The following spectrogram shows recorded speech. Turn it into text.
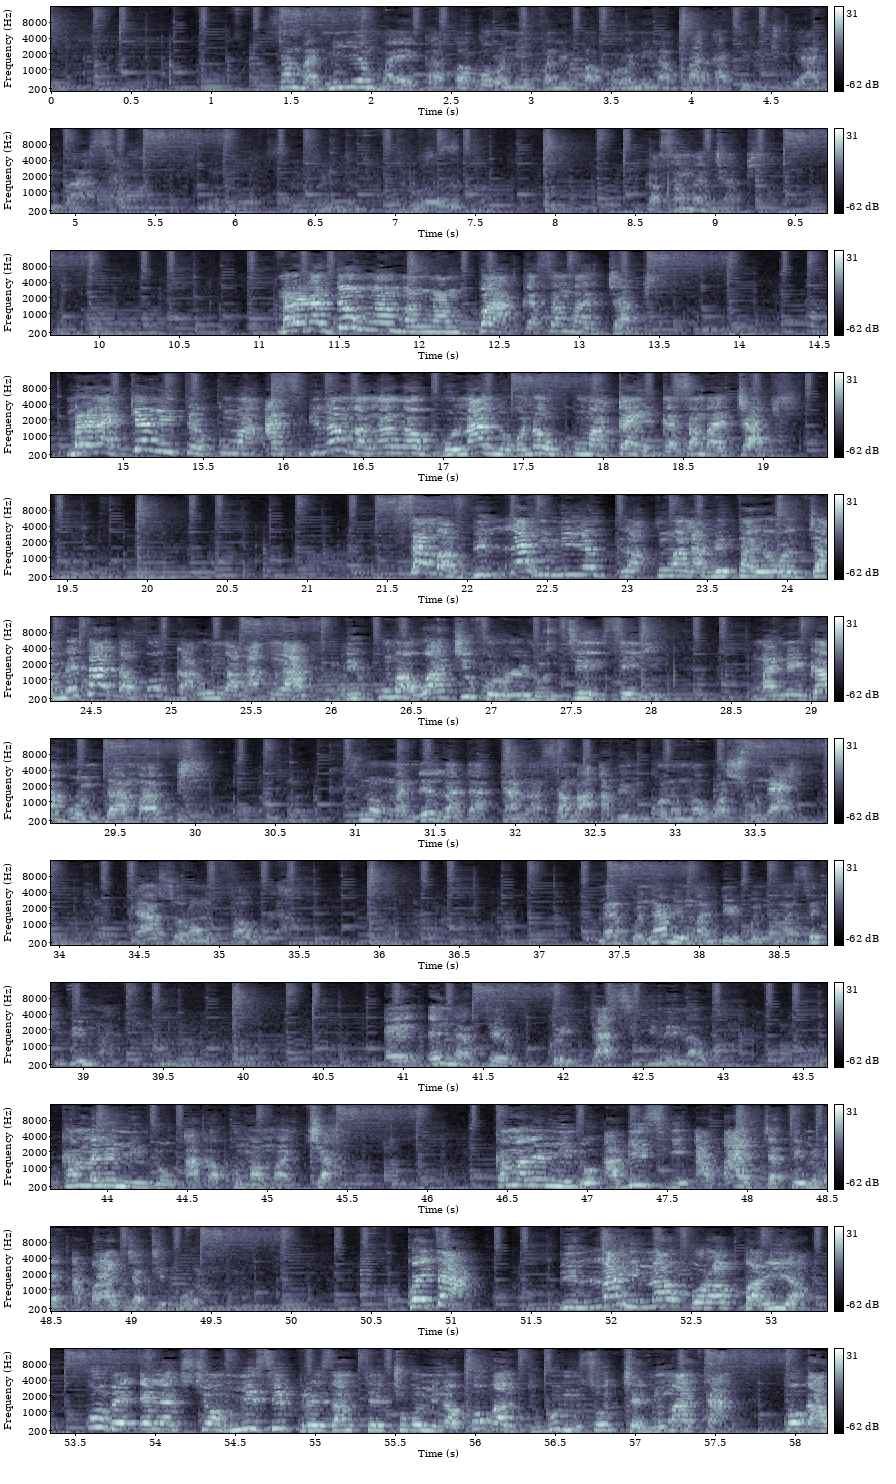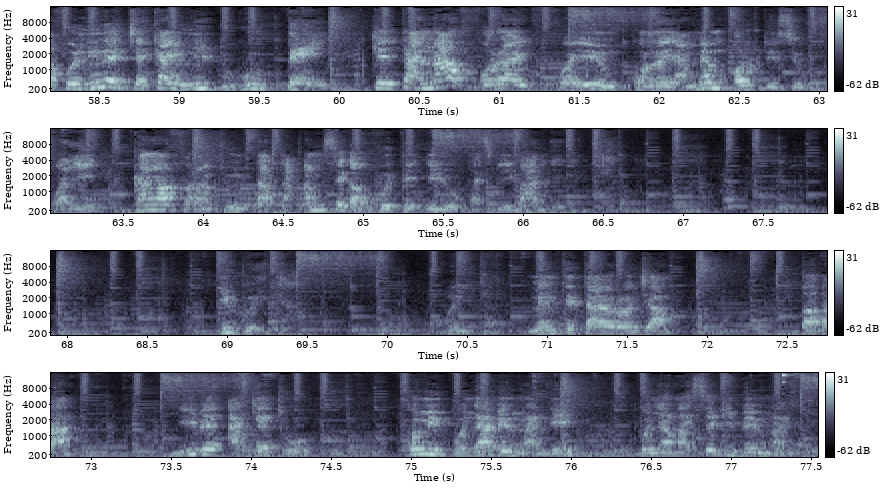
sanba n'i ye maa ye ka bakɔrɔnin falen bakɔrɔnin na ba ka tere juguya de b'a sama gasama jaabi marakadenw ka mankanba gasama jaabi marakakɛ min tɛ kuma a sigila mankan ka bon n'a ɲɔgɔnnaw kumakan ye gasama jaabi sama bilahi n'i ye n bila kuma la n bɛ taa yɔrɔ jan n bɛ taa ta fo karun ka la nka bi kuma waati korolen don n tɛ n se yen manden ka bon da ma bi sinɔn manden laada tan na sama a bɛ n kɔnɔma waso n'a ye n'a sɔrɔ n faw la mɛ bonya bɛ manden bonya ma se k'i bɛ manden ɛ e ɲa tɛ koyita sigilen na wa kamalen min don a ka kuma man ca kamalen min don a b'i sigi a b'a jate minɛ a b'a jate bɔ koyita bilahi n'a fɔra pari yan k'u bɛ election misi perezante cogo min na ko ka dugu muso cɛ ɲuman ta ko k'a fɔ nin de cɛ ka ɲi ni dugu bɛɛ ye keyita n'a fɔra foyer in kɔnɔ yan même hors de ce foyer k'an ka faranfinw ta ta an bɛ se ka vote e ye parce que i b'a meri i goyita goyita mɛ n tɛ taa yɔrɔ jan baba n'i bɛ a kɛ to komi bonya bɛ mande bonyamasegi bɛ mande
